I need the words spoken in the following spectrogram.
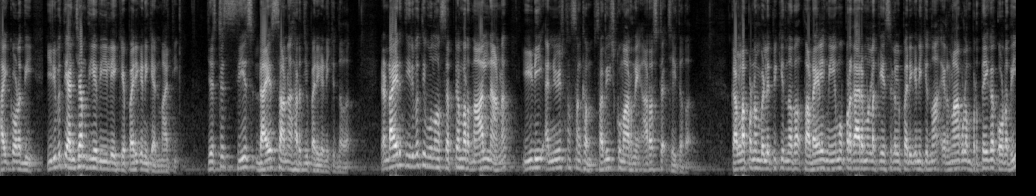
ഹൈക്കോടതി ഇരുപത്തിയഞ്ചാം തീയതിയിലേക്ക് പരിഗണിക്കാൻ മാറ്റി. ജസ്റ്റിസ് സി എസ് ഡയസ് ആണ് ഹർജി പരിഗണിക്കുന്നത്. രണ്ടായിരത്തി ഇരുപത്തി മൂന്ന് സെപ്റ്റംബർ നാലിനാണ് ഇ ഡി അന്വേഷണ സംഘം സതീഷ് കുമാറിനെ അറസ്റ്റ് ചെയ്തത്. കള്ളപ്പണം വെളുപ്പിക്കുന്നത് തടയൽ നിയമപ്രകാരമുള്ള കേസുകൾ പരിഗണിക്കുന്ന എറണാകുളം പ്രത്യേക കോടതി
